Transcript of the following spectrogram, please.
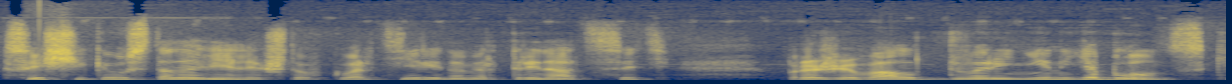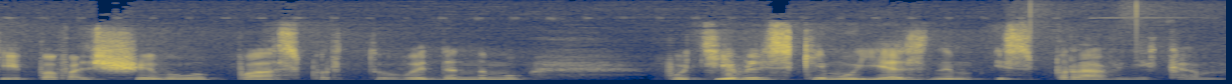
сыщики установили, что в квартире номер 13 проживал дворянин Яблонский по фальшивому паспорту, выданному Путивльским уездным исправником.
